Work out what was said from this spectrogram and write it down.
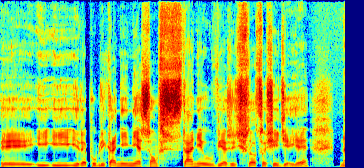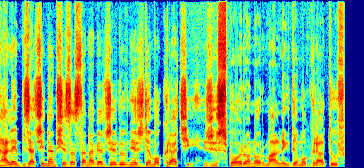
i, i, republikanie nie są w stanie uwierzyć w to, co się dzieje, no ale zaczynam się zastanawiać, że również demokraci, że sporo normalnych demokratów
